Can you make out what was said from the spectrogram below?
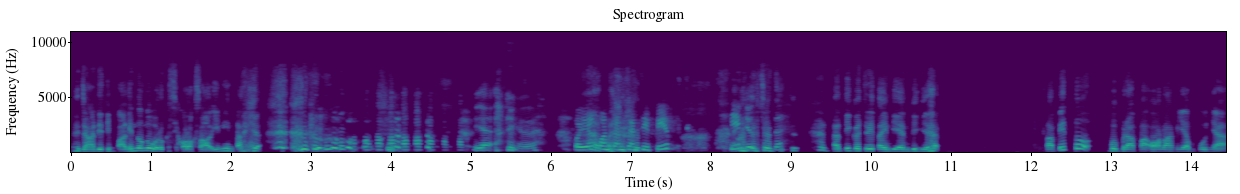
Eh, jangan ditimpalin dong, gue baru ke psikolog soal ini ntar ya. ya, Oh ya, konten sensitif. Nanti gue ceritain di ending ya. Tapi tuh beberapa orang yang punya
